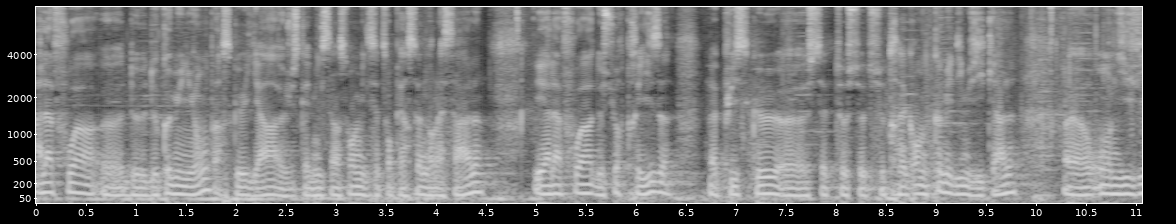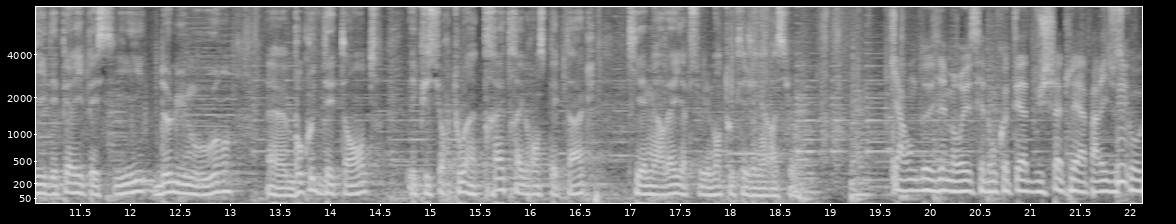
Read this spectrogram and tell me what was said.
à la fois euh, de, communion parce qu'il y a jusqu'à 1500-1700 personnes dans la salle et à la fois de surprise euh, puisque cette, ce, ce très grande comédie musicale, on y vit des péripéties, de l'humour, beaucoup de détente et puis surtout un très très grand spectacle qui émerveille absolument toutes les générations. 42e rue, c'est donc au théâtre du Châtelet à Paris jusqu'au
